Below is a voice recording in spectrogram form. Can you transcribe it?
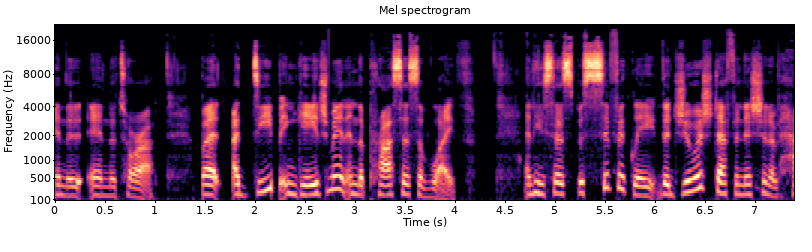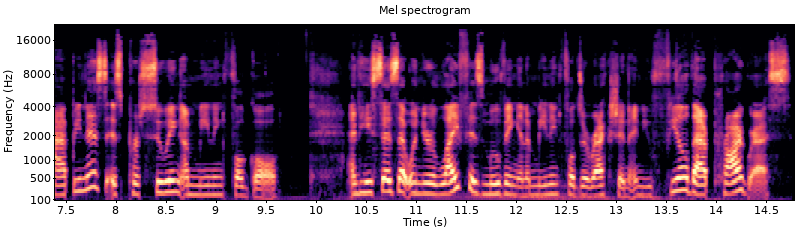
in the in the Torah, but a deep engagement in the process of life. And he says specifically the Jewish definition of happiness is pursuing a meaningful goal. And he says that when your life is moving in a meaningful direction and you feel that progress,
